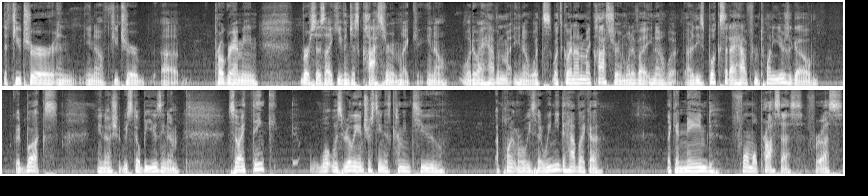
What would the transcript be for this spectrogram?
the future and, you know, future uh, programming versus like even just classroom like you know what do i have in my you know what's what's going on in my classroom? What have i you know what are these books that i have from 20 years ago good books? You know should we still be using them so i think what was really interesting is coming to a point where we said we need to have like a like a named formal process for us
